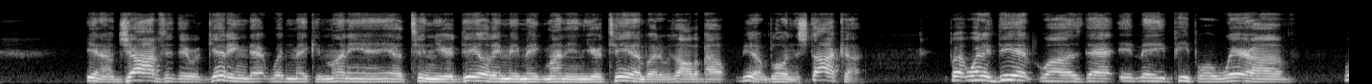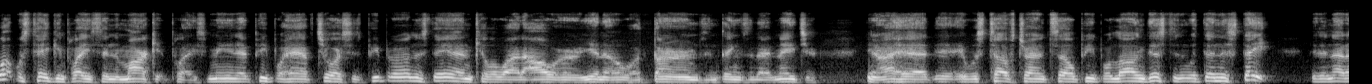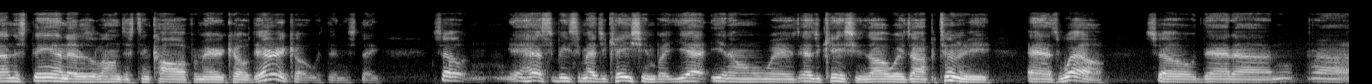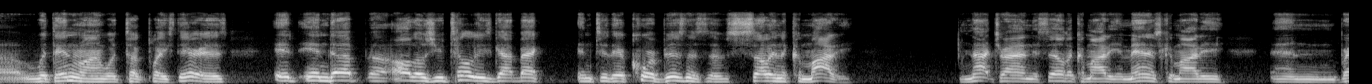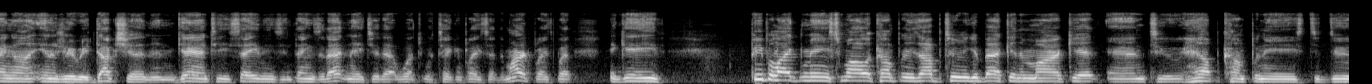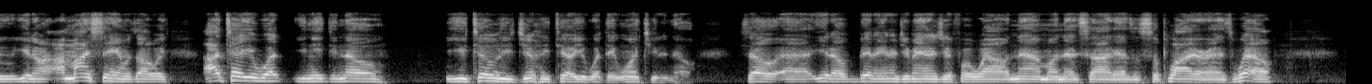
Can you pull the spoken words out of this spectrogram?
you know, jobs that they were getting that wasn't making money. You know, 10 year deal, they may make money in year 10, but it was all about, you know, blowing the stock up. But what it did was that it made people aware of what was taking place in the marketplace, meaning that people have choices. People don't understand kilowatt hour, you know, or therms and things of that nature. You know, I had it was tough trying to tell people long distance within the state. They did not understand that as a long distance call from area code to area code within the state. So it has to be some education, but yet, you know, education is always opportunity as well. So that uh, uh, with Enron, what took place there is it end up uh, all those utilities got back into their core business of selling the commodity, not trying to sell the commodity and manage commodity and bring on energy reduction and guarantee savings and things of that nature that what were taking place at the marketplace. But it gave people like me, smaller companies, opportunity to get back in the market and to help companies to do, you know, my saying was always, I tell you what you need to know the utilities generally tell you what they want you to know. So, uh, you know, been an energy manager for a while. Now I'm on that side as a supplier as well.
